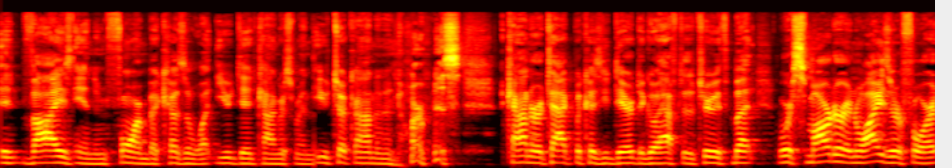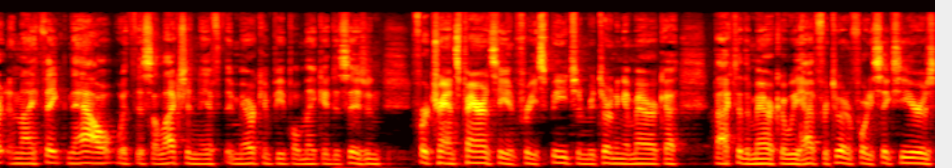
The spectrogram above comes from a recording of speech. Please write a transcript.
advised and informed because of what you did, Congressman. You took on an enormous counterattack because you dared to go after the truth, but we're smarter and wiser for it. And I think now with this election, if the American people make a decision for transparency and free speech and returning America back to the America we had for 246 years,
